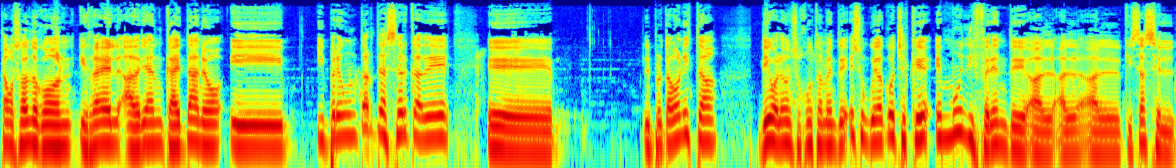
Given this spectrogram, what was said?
Estamos hablando con Israel Adrián Caetano y, preguntarte acerca de eh, el protagonista. Diego Alonso justamente es un cuidacoches que es muy diferente al, al, quizás el,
